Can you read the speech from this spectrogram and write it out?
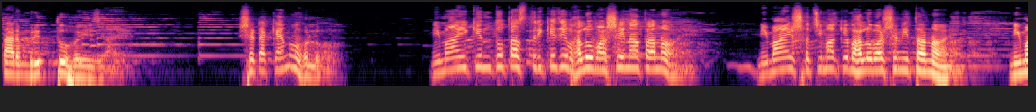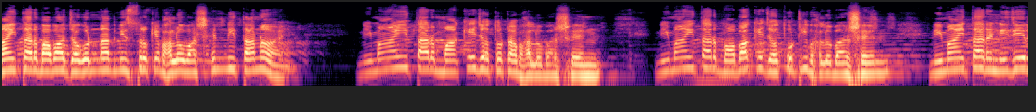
তার মৃত্যু হয়ে যায়। সেটা কেন হলো? নিমাই কিন্তু তার স্ত্রীকে যে ভালোবাসে না তা নয়। নিমাই সচিমাকে ভালোবাসেনি তা নয়। নিমাই তার বাবা জগন্নাথ মিশ্রকে ভালোবাসেননি তা নয়। নিমাই তার মাকে যতটা ভালোবাসেন নিমাই তার বাবাকে যতটি ভালোবাসেন নিমাই তার নিজের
